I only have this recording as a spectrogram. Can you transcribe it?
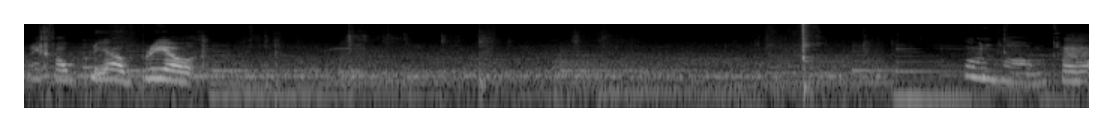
ให้เขาเปรี้ยวเปรี้ยวต้นหอมค่ะ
